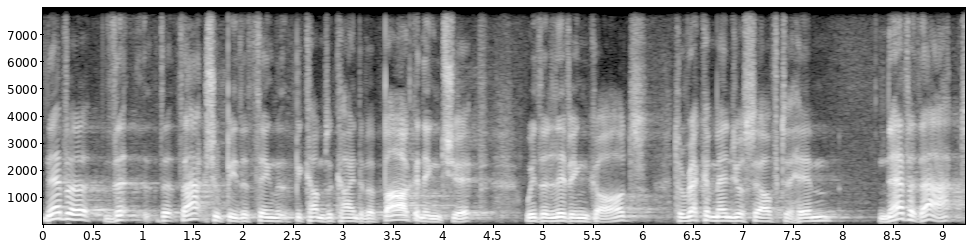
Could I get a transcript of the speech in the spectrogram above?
Never that, that that should be the thing that becomes a kind of a bargaining chip with the living God to recommend yourself to Him. Never that.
